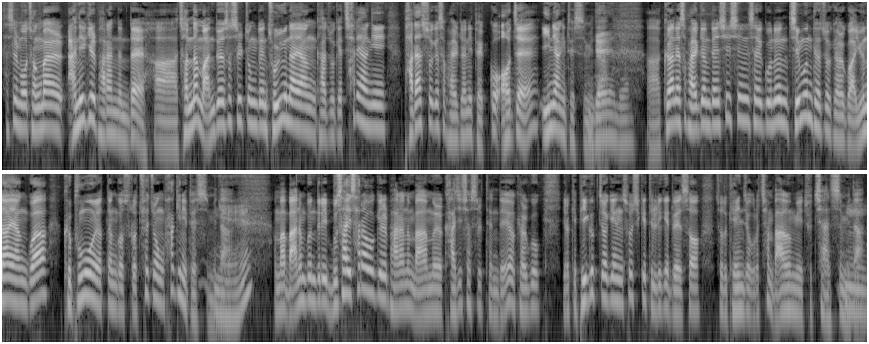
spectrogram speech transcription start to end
사실 뭐 정말 아니길 바랐는데 아, 전남 완도에서 실종된 조윤아 양 가족의 차량이 바닷속에서 발견이 됐고 어제 인양이 됐습니다. 네, 네. 아, 그 안에서 발견된 시신 세구는 지문 대조 결과 윤아 양과 그 부모였던 것으로 최종 확인이 됐습니다. 네. 아마 많은 분들이 무사히 살아오길 바라는 마음을 가지셨을 텐데요. 결국 이렇게 비극적인 소식이 들리게 돼서 저도 개인적으로 참 마음이 좋지 않습니다. 음.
